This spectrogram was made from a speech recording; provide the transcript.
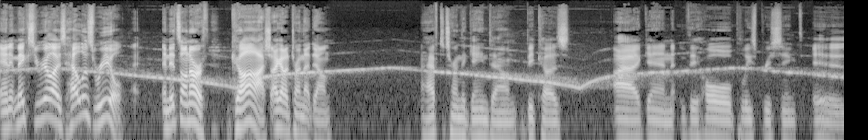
and it makes you realize hell is real and it's on earth. Gosh, I got to turn that down. I have to turn the gain down because, I, again, the whole police precinct is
